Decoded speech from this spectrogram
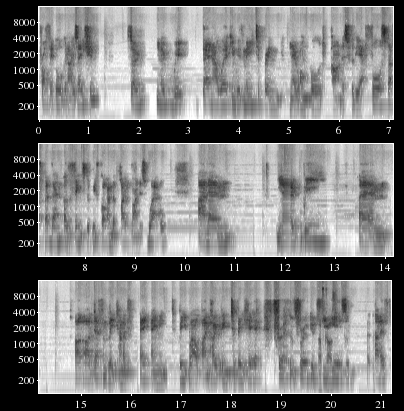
profit organization. So, you know, we're, they're now working with me to bring, you know, on board partners for the F4 stuff, but then other things that we've got in the pipeline as well. And, um, you know, we um, are, are definitely kind of a- aiming to be, well, I'm hoping to be here for, for a good Of few course. years and kind of,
